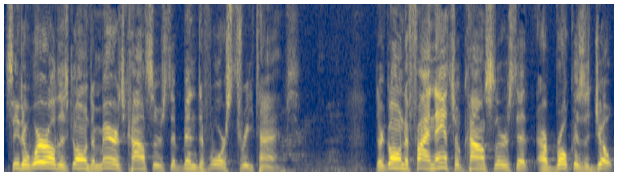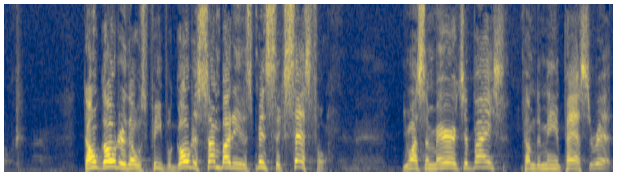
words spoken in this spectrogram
See, the world is going to marriage counselors that have been divorced three times. They're going to financial counselors that are broke as a joke. Don't go to those people. Go to somebody that's been successful. You want some marriage advice? Come to me and Pastor Ed.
